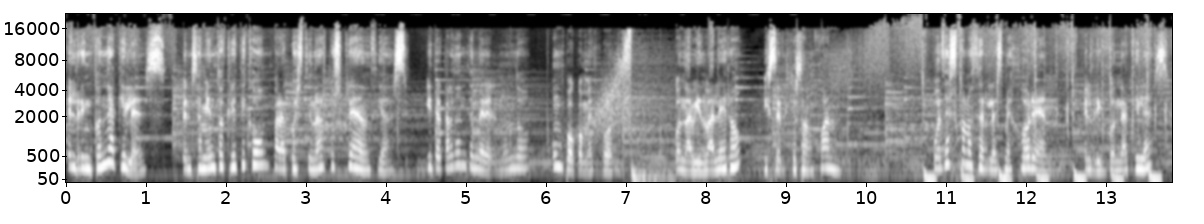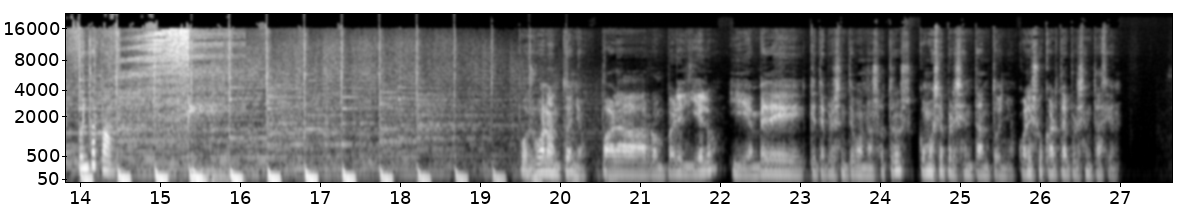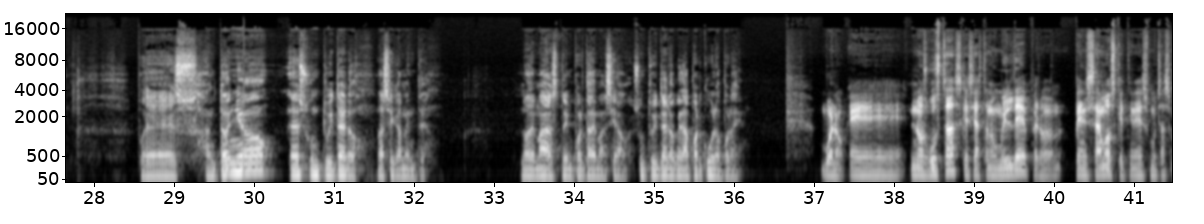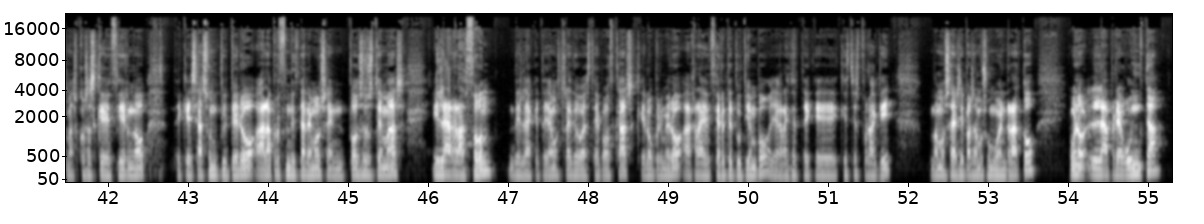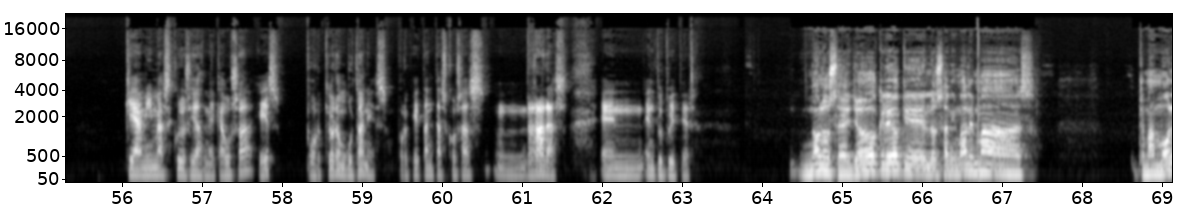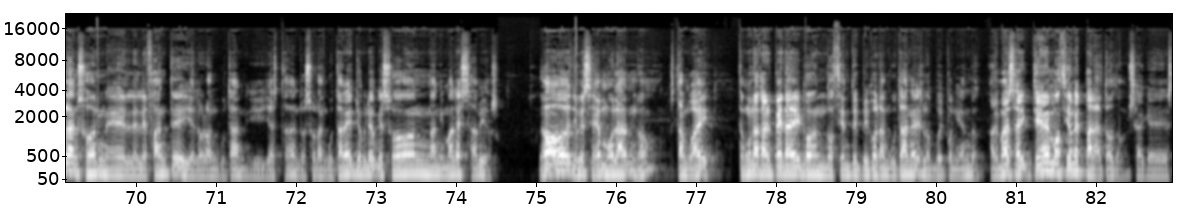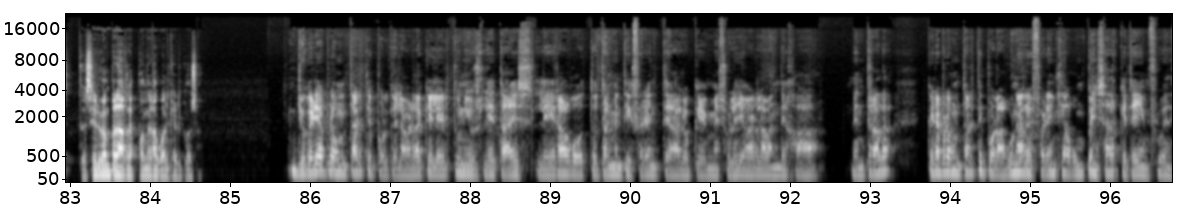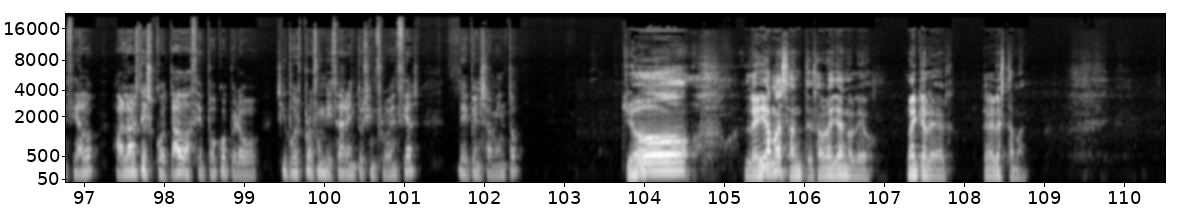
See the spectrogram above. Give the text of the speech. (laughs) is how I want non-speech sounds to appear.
El Rincón de Aquiles. Pensamiento crítico para cuestionar tus creencias y tratar de entender el mundo un poco mejor. Con David Valero y Sergio San Juan. Puedes conocerles mejor en elrincondeaquiles.com. Pues bueno, Antonio, para romper el hielo y en vez de que te presentemos nosotros, ¿cómo se presenta Antonio? ¿Cuál es su carta de presentación? Pues Antonio es un tuitero, básicamente. Lo demás no importa demasiado. Es un tuitero que da por culo por ahí. Bueno, eh, nos gustas que seas tan humilde, pero pensamos que tienes muchas más cosas que decir, ¿no? De que seas un tuitero. Ahora profundizaremos en todos esos temas y la razón de la que te hayamos traído a este podcast, que lo primero, agradecerte tu tiempo y agradecerte que, que estés por aquí. Vamos a ver si pasamos un buen rato. Bueno, la pregunta que a mí más curiosidad me causa es ¿por qué orangutanes? ¿Por qué tantas cosas mm, raras en, tu Twitter? No lo sé, yo creo que los animales más que más molan son el elefante y el orangután y ya está. Los orangutanes yo creo que son animales sabios. No, yo qué sé, molan, ¿no? Están guay. Tengo una carpeta ahí con 200 y pico orangutanes, los voy poniendo. Además, hay, tienen emociones para todo, o sea que te sirven para responder a cualquier cosa. Yo quería preguntarte, porque la verdad que leer tu newsletter es leer algo totalmente diferente a lo que me suele llegar a la bandeja de entrada. Quería preguntarte por alguna referencia, algún pensador que te haya influenciado. Hablas de Escotado hace poco, pero si puedes profundizar en tus influencias de pensamiento. Yo leía más antes, ahora ya no leo. No hay que leer. Leer está mal.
